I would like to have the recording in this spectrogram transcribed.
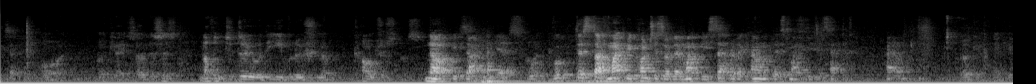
exactly. All right. Okay. So this is nothing to do with the evolution of consciousness. No, exactly. Yes. This stuff might be conscious, or there might be a separate account of this. Might be the same. Okay. Thank you.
